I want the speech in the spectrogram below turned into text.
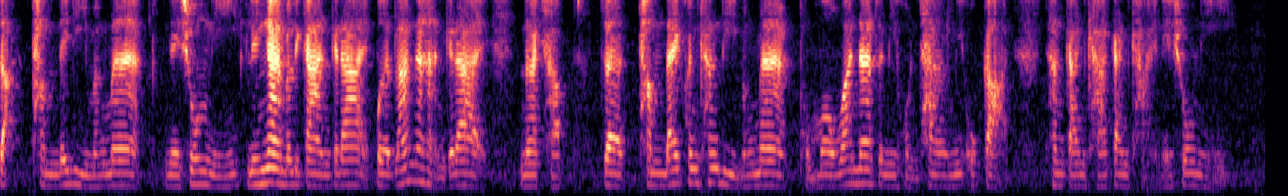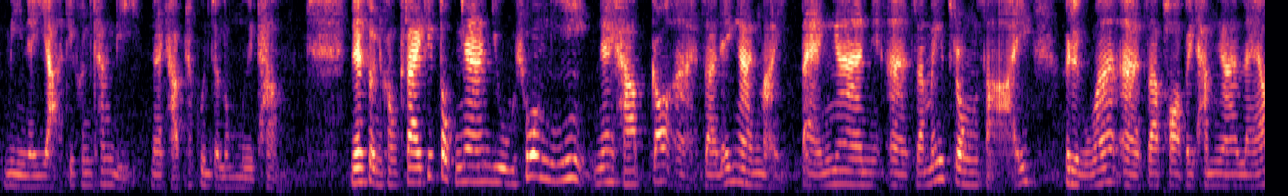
จะทำได้ดีมาก ๆ ในช่วงนี้ หรืองานบริการก็ได้ เปิดร้านอาหารก็ได้นะครับ จะทำได้ค่อนข้างดีมาก ๆ ผมมองว่าน่าจะมีหนทางมีโอกาสทางการค้าการขายในช่วงนี้ มีนัยยะที่ค่อนข้างดีนะครับ ถ้าคุณจะลงมือทำในส่วนของใครที่ตกงานอยู่ช่วงนี้นะครับ ก็อาจจะได้งานใหม่ แต่งานเนี่ยอาจจะไม่ตรงสาย หรือว่าอาจจะพอไปทำงานแล้ว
